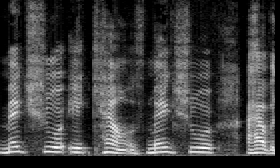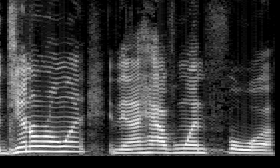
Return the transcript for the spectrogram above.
make sure it counts. Make sure I have a general one and then I have one for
